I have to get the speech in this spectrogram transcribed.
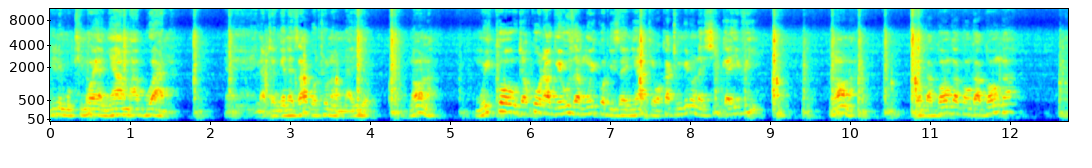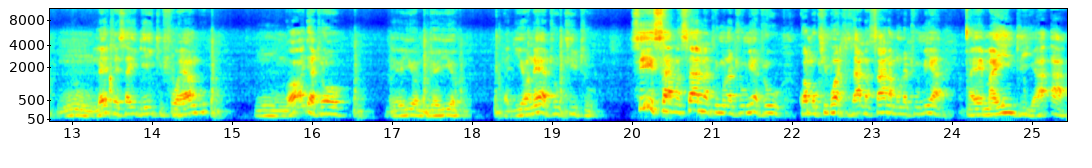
Hii ni mukimo ya nyama bwana. Eh, inatengenezago tu namna hiyo. Unaona? Mwiko utakuwa unageuza mwiko design yake, wakati mwingine unashika hivi. Unaona? Gonga gonga gonga gonga. Mm, lete saidi hii kifua yangu. Mm, ngoja tu. Ndio hiyo, ndio hiyo. Tajionea tu kitu. Si sana sana ti mnatumia tu kwa mkimwati sana sana mnatumia eh, mahindi. Ah ah.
